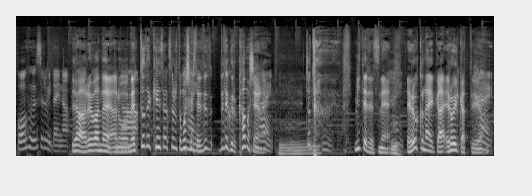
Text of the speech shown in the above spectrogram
興奮するみたいな。いやあれはねあのネットで検索するともしかして出て,、出てくるかもしれない。はい、うんちょっとうん。見てですね、はい。エロくないかエロいかっていう、はい。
